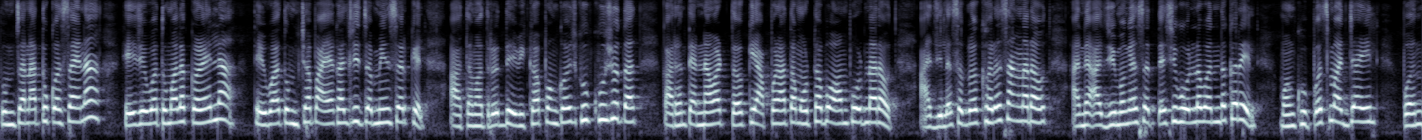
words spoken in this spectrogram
तुमचा नातू कसा आहे ना? हे जेव्हा तुम्हाला कळेल ना तेव्हा तुमच्या पायाखालची जमीन सरकेल. आता मात्र देविका पंकज खूप खुश होतात. कारण त्यांना वाटतं की आपण आता मोठा बॉम्ब फोडणार आहोत. आजीला सगळं खरं सांगणार आहोत. आणि आजी मग या सत्याशी बोलणं बंद करेल. मग खूपच मज्जा येईल. पण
